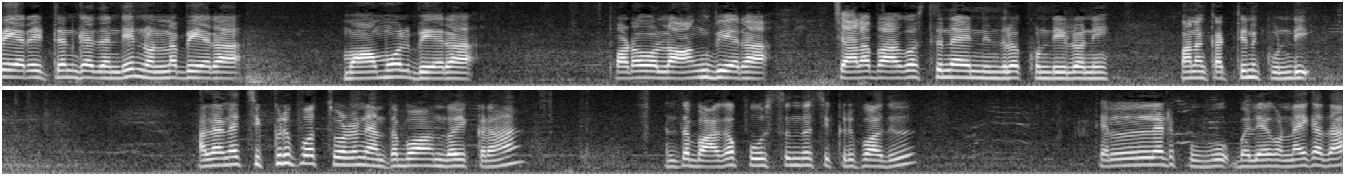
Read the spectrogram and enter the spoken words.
బీర ఇట్టాను కదండి నున్న బీర మామూలు బీర పొడవ లాంగ్ బీర చాలా బాగా వస్తున్నాయండి ఇందులో కుండీలోని. మనం కట్టిన కుండీ. అలానే చిక్కుడు పోతు చూడండి ఎంత బాగుందో ఇక్కడ. ఎంత బాగా పూస్తుందో చిక్కుడు పాదు తెల్లటి పువ్వు భలేగా ఉన్నాయి కదా.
